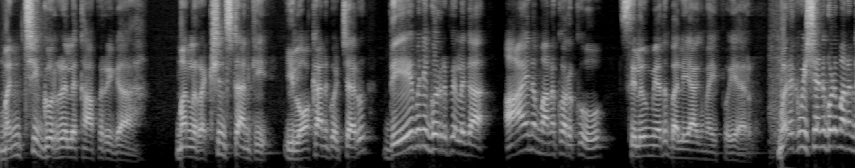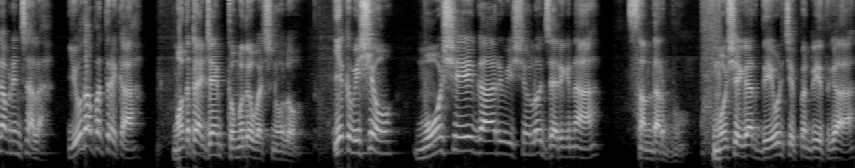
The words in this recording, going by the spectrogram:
మంచి గొర్రెల కాపరిగా మనల్ని రక్షించడానికి ఈ లోకానికి వచ్చారు. దేవుని గొర్రె పిల్లగా ఆయన మన కొరకు సిలువు మీద బలియాగం అయిపోయారు మరొక విషయాన్ని కూడా మనం గమనించాలా? యూదా పత్రిక మొదటి అధ్యాయం తొమ్మిదో వచనంలో ఈ యొక్క విషయం మోషే గారి విషయంలో జరిగిన సందర్భం. మోషే గారు దేవుడు చెప్పిన రీతిగా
